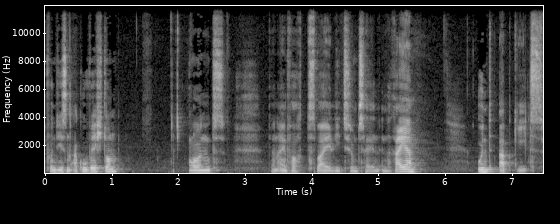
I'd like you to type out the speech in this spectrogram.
von diesen Akkuwächtern. Und dann einfach zwei Lithiumzellen in Reihe und ab geht's.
